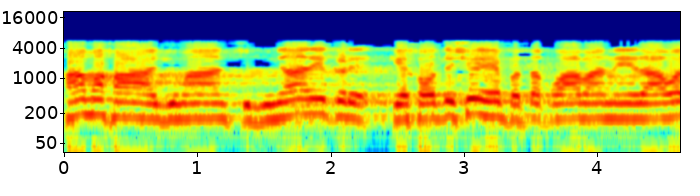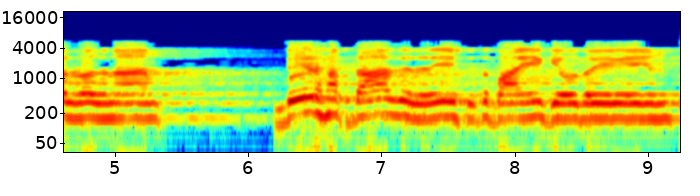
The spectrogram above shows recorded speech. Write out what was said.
خامخا جماعت کی بنیاد کرے کہ خودشے پتقوا بانے راول رزنا دیر حق دار دیش تپائے کے ادرے۔ گئے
